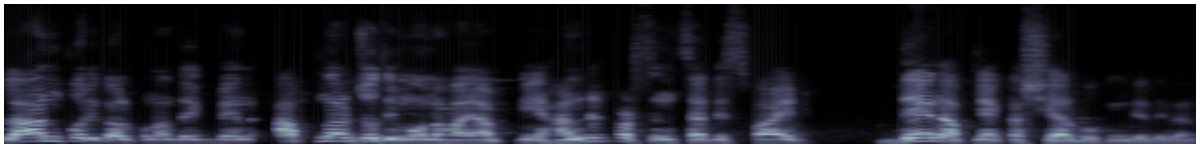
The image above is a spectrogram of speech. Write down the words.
প্ল্যান পরিকল্পনা দেখবেন। আপনার যদি মনে হয় আপনি হান্ড্রেড পার্সেন্ট স্যাটিসফাইড দেন আপনি একটা শেয়ার বুকিং দিয়ে দেবেন।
